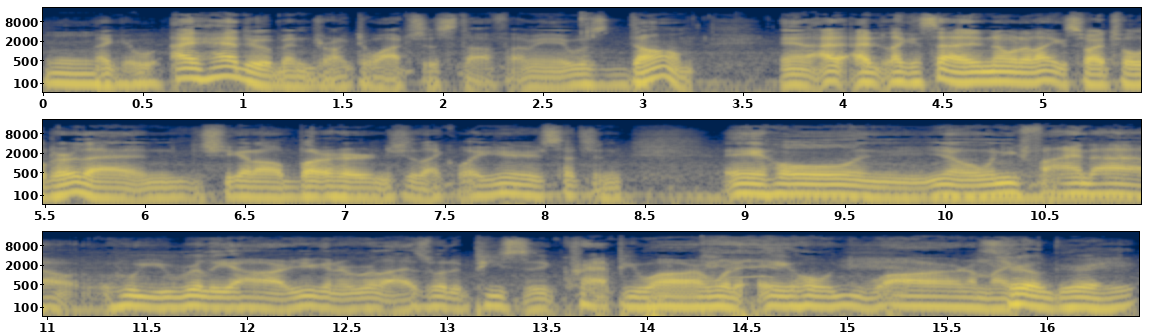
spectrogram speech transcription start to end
Hmm. Like I had to have been drunk to watch this stuff. I mean, it was dumb. And I, I, like I said, I didn't know what I liked, so I told her that, and she got all butthurt, and she's like, "Well, you're such an a hole, and you know, when you find out who you really are, you're gonna realize what a piece of crap you are, and what an a hole you are." And I'm like, real great.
